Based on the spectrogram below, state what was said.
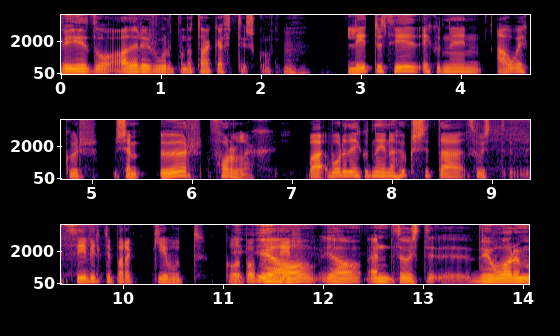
við og aðrir voru búin að taka eftir sko mm -hmm. Litu þið einhvern veginn á ykkur sem ör forlag? Voru þið einhvern veginn að hugsa þetta, þú veist, þið vildi bara gefa út góða bókmyndir? Já, já, en þú veist, við vorum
